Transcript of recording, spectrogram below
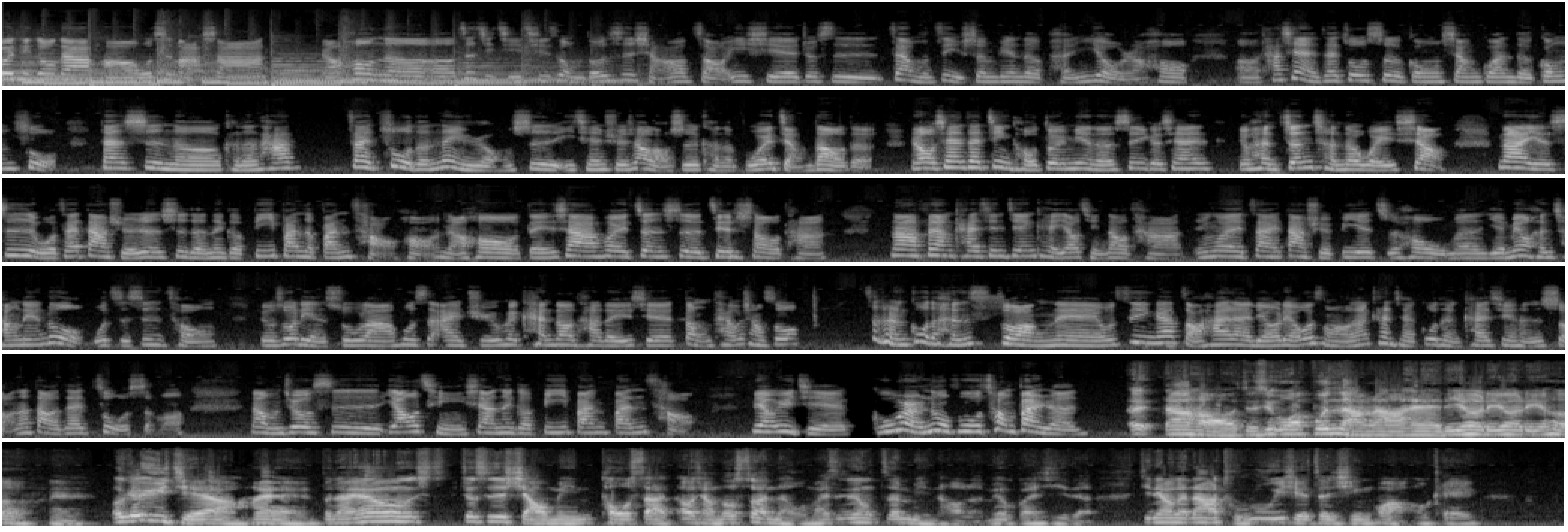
各位听众，大家好，我是玛莎。然后呢，呃，这几集其实我们都是想要找一些就是在我们自己身边的朋友，然后呃，他现在也在做社工相关的工作，但是呢，可能他在做的内容是以前学校老师可能不会讲到的。然后我现在在镜头对面呢，是一个现在有很真诚的微笑，那也是我在大学认识的那个 B 班的班草哈。然后等一下会正式的介绍他。那非常开心今天可以邀请到他，因为在大学毕业之后，我们也没有很常联络。我只是从比如说脸书啦，或是 IG 会看到他的一些动态。我想说，这个人过得很爽呢，我是应该找他来聊聊，为什么好像看起来过得很开心、很爽？那到底在做什么？那我们就是邀请一下那个 B 班班草廖玉杰，古尔诺夫创办人。哎，大家好，就是我本人啦，嘿，你好，你好，你好，嘿，我叫玉洁啊，嘿，本来要用就是小名偷散，我想都算了，我们还是用真名好了，没有关系的。今天要跟大家吐露一些真心话，OK。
